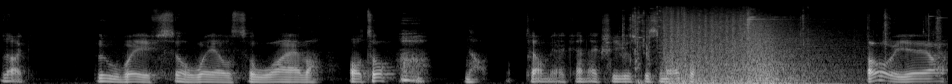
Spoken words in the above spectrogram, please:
like blue waves or whales or whatever. Auto? no, don't tell me I can actually use this in auto. Oh yeah.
